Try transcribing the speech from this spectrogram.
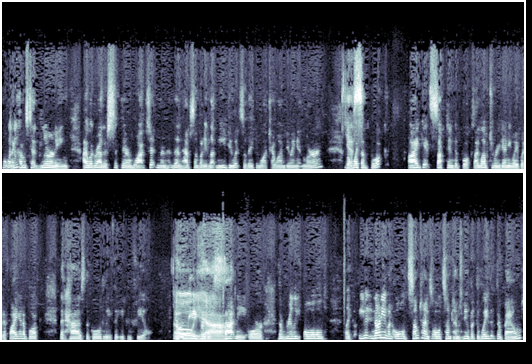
But when Mhm. it comes to learning, I would rather sit there and watch it and then then have somebody let me do it so they can watch how I'm doing it and learn. But with a book, I get sucked into books. I love to read anyway, but if I get a book that has the gold leaf that you can feel, and Oh, the paper yeah. that's satiny, or the really old, like not even old, sometimes old, sometimes new, but the way that they're bound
